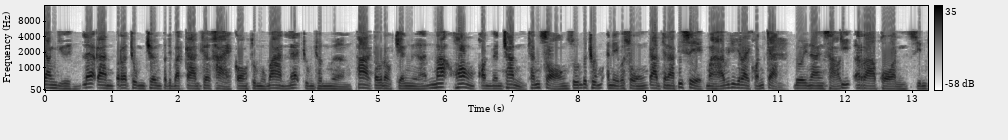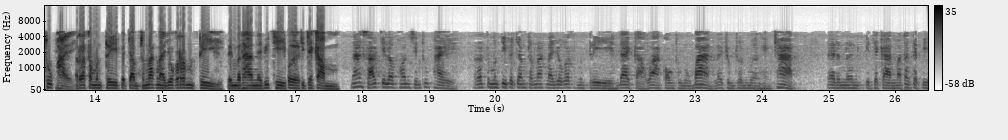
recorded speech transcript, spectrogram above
ยั่งยืน และการประชุมเชิงปฏิบัติการเครือข่ายกองทุนหมู่บ้าน และชุมชนเมือง ภาคตะวันออกเฉียงเหนือ ณ ห้องคอนเวนชั่น ชั้น 2 ศูนย์ประชุมอเนกประสงค์การจนาพิเศษกมหาวิทยาลัยขอนแก่น โดยนางสาวจิราพรสินทุไผ่รัฐมนตรีประจำสำนักนายกรัฐมนตรี เป็นประธานในพิธีเปิดกิจกรรม นางสาวจิรพรสินทุไพ รัฐมนตรีประจำสำนักนายกรัฐมนตรีได้กล่าวว่ากองทุนหมู่บ้านและชุมชนเมืองแห่งชาติ ได้ดำเนินกิจการมาตั้งแต่ปี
